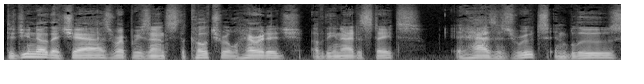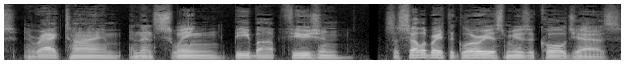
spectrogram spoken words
Did you know that jazz represents the cultural heritage of the United States? It has its roots in blues and ragtime, and then swing, bebop, fusion. So celebrate the glorious music called jazz.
